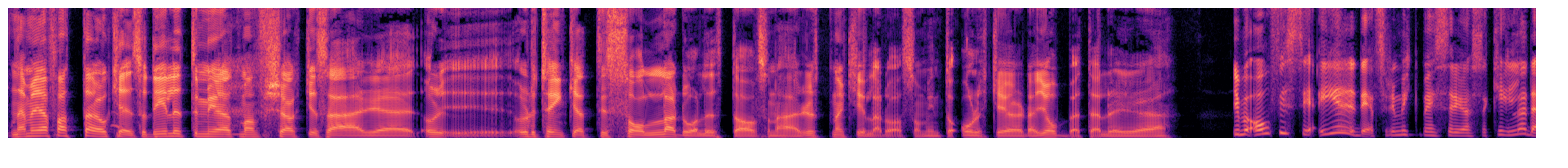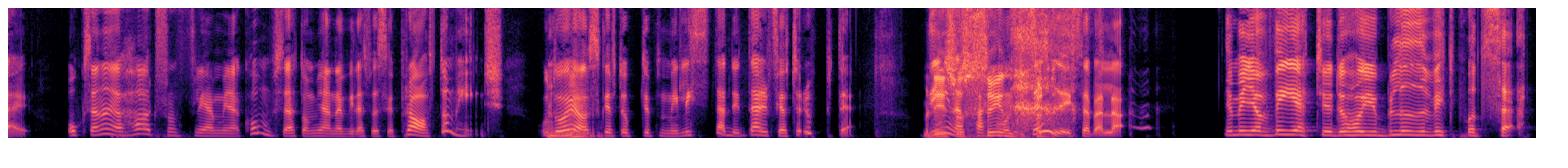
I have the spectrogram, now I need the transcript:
Nej men jag fattar, okej så det är lite mer att man försöker så här eh, och, och du tänker att det sållar då lite av såna här ruttna killar då som inte orkar göra det där jobbet eller är det... Ja, men obviously är det det, för det är mycket mer seriösa killar där. Och sen har jag hört från flera av mina kompisar att de gärna vill att vi ska prata om Hinge. Och då har Mhm. jag skrivit upp det på min lista, det är därför jag tar upp det. Men det är ingen så attack synd mot dig Isabella. Ja, men jag vet ju, du har ju blivit på ett sätt.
